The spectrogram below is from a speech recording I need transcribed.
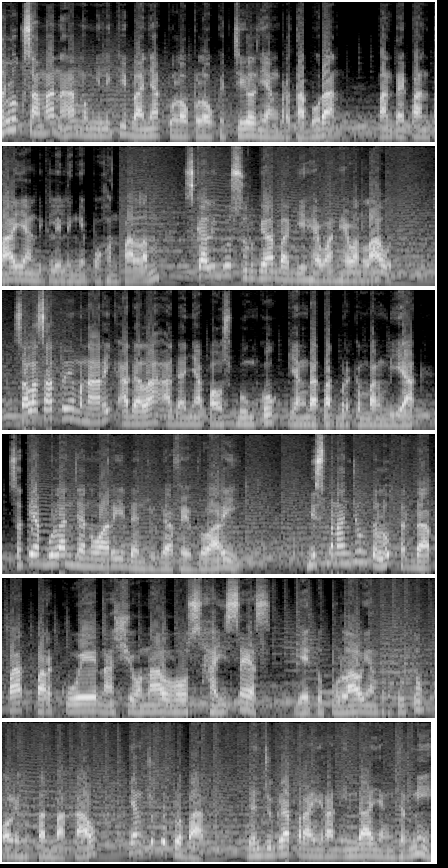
Teluk Samana memiliki banyak pulau-pulau kecil yang bertaburan, pantai-pantai yang dikelilingi pohon palem, sekaligus surga bagi hewan-hewan laut. Salah satu yang menarik adalah adanya paus bungkuk yang dapat berkembang biak setiap bulan Januari dan juga Februari. Di semenanjung teluk terdapat Parque Nasional Los Haises, yaitu pulau yang tertutup oleh hutan bakau yang cukup lebat dan juga perairan indah yang jernih.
